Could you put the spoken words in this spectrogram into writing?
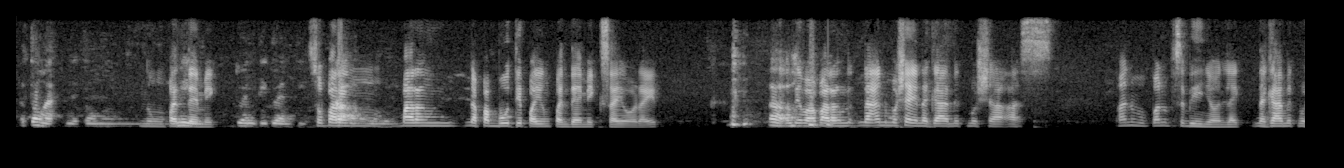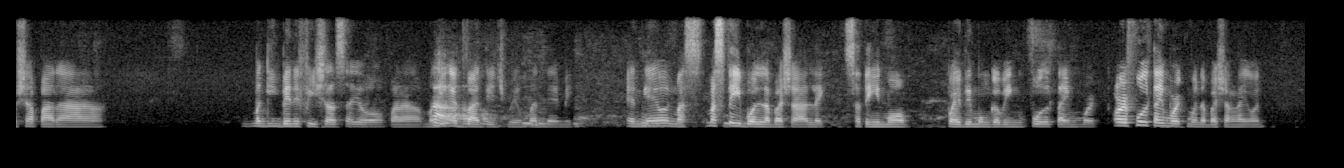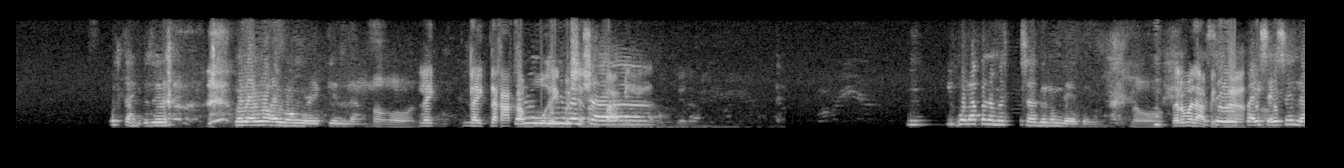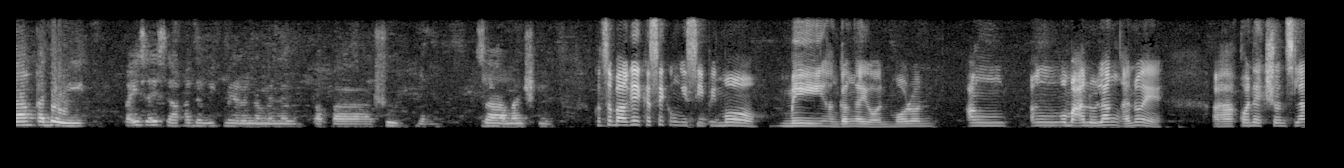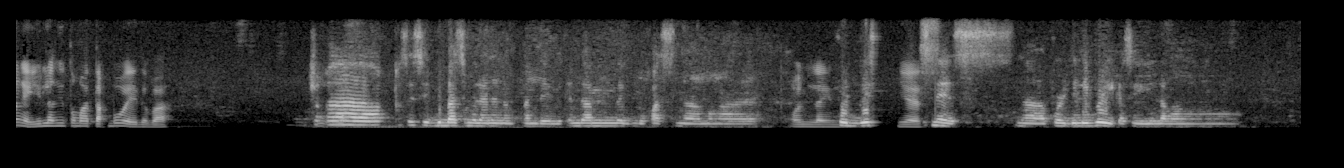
ito nga, nitong Nung pandemic. May 2020. So parang Oo. parang napabuti pa yung pandemic sa right? Oo. 'Di ba? Parang naano mo siya, eh, nagamit mo siya as paano mo paano sabihin 'yon? Like nagamit mo siya para maging beneficial sa para maging Oo. advantage mo yung pandemic. And ngayon mas mas stable na ba siya? Like sa tingin mo pwede mong gawing full-time work or full-time work mo na ba siya ngayon? Full time. Kasi wala, wala mo ibang work yun lang. Oo. Like like nakakabuhay Pero ba hindi siya, ng siya- family? Ganun. Wala pa naman sa ganung level. Oo. Pero malapit Kasi na. pa isa-isa lang kada week. Pa isa-isa kada week meron naman nagpapa-shoot ganun, sa Mm. Munchkin. Kung sa bagay kasi kung isipin mo, May hanggang ngayon, more on, ang, ang umaano lang, ano eh, ah, connections lang eh. Yun lang yung tumatakbo eh, di ba? Tsaka, kasi si, di ba simula na ng pandemic, ang daming nagbukas na mga Online. food Yes. business na for delivery kasi yun lang ang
